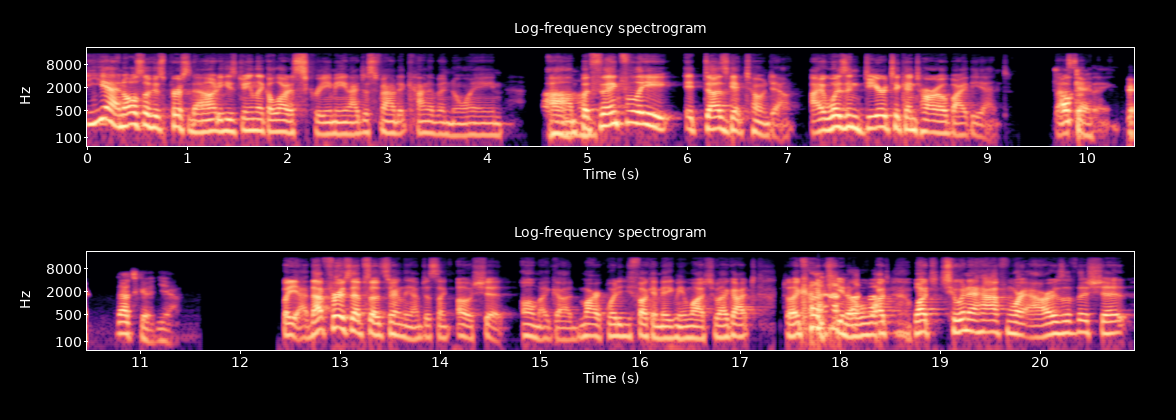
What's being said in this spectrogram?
Yeah, and also his personality. He's doing like a lot of screaming. I just found it kind of annoying. Um, uh-huh. But thankfully, it does get toned down. I was endeared to Kentaro by the end. That's okay, that's good. Yeah. But yeah, that first episode certainly, I'm just like, oh shit, oh my god, Mark, what did you fucking make me watch? Do I got, do I got, you know, watch watch two and a half more hours of this shit?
